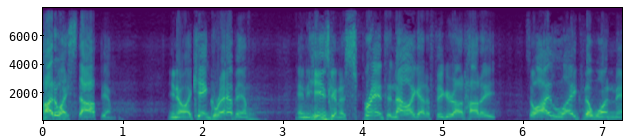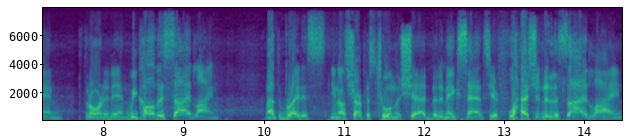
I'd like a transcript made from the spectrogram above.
How do I stop him? You know, I can't grab him, and he's going to sprint, and now I got to figure out how to. So I like the one man throwing it in. We call this sideline. Not the brightest, you know, sharpest tool in the shed, but it makes sense. You're flashing to the sideline.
